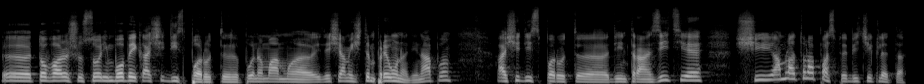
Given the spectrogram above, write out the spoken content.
Uh, tovarășul Sorin Bobei că a și dispărut uh, până m-am, uh, deși am ieșit împreună din apă, a și dispărut din tranziție și am luat-o la pas pe bicicletă.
